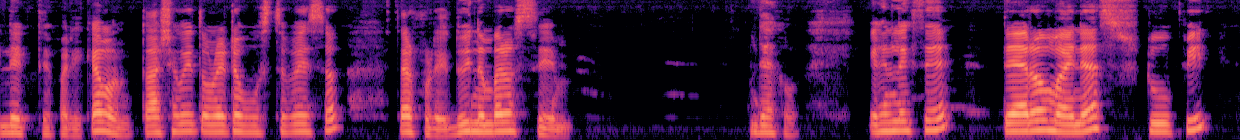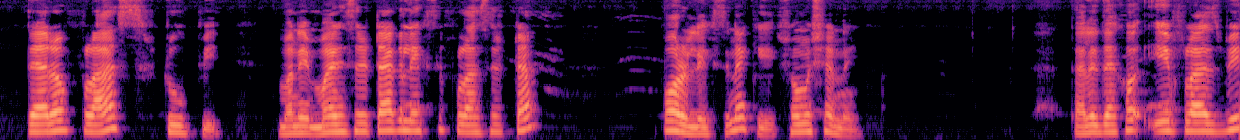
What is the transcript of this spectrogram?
লিখতে পারি, কেমন? তো আশা করি তোমরা এটা বুঝতে পেরেছ। তারপরে দুই নাম্বারও সেম দেখো, এখানে লিখছে তেরো মাইনাস টু পি তেরো প্লাস টু পি মানে মাইনাসের টাকা লিখছে প্লাসেরটা পরে লিখছে, নাকি? সমস্যা নেই। তাহলে দেখো a plus b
